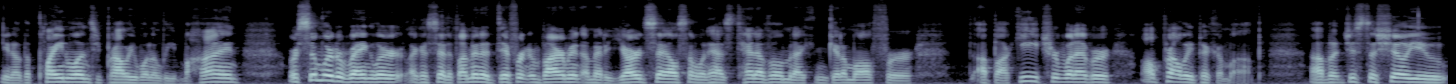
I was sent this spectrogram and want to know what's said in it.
you know the plain ones you probably want to leave behind. Or similar to Wrangler, like I said, if I'm in a different environment, I'm at a yard sale, someone has 10 of them and I can get them all for a buck each or whatever, I'll probably pick them up. Uh, but just to show you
